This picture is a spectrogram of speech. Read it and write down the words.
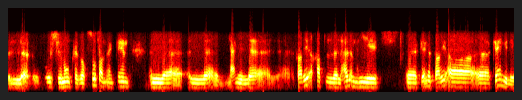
بالوجه المنقذ وخصوصا إن كان ال ال يعني ال طريقة الهدم هي كانت طريقة كاملة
